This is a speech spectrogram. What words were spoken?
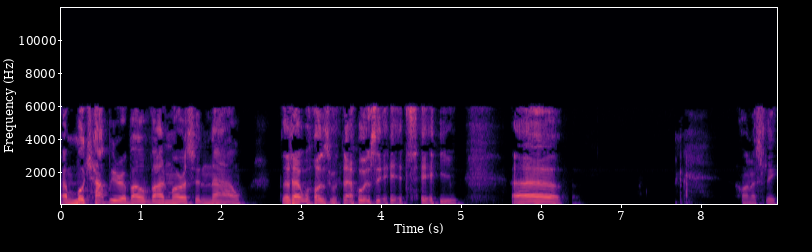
I'm much happier about Van Morrison now than I was when I was 18. Uh, honestly,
